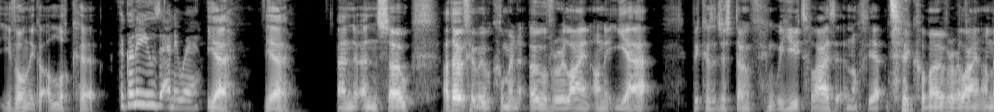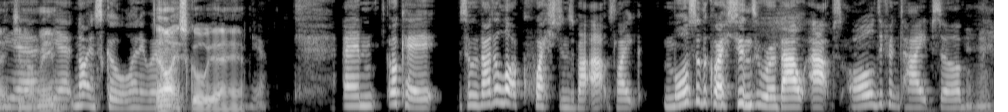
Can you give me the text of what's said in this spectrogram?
you've only got to look at They're going to use it anyway. yeah, yeah, and and so I don't think we're becoming over reliant on it yet because I just don't think we utilise it enough yet to become over reliant on it. yeah, Do you know what I mean? yeah. Not in school anyway. Not in school, yeah, yeah. Um, okay, so we've had a lot of questions about apps. Like most of the questions were about apps, all different types. So Mhm.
